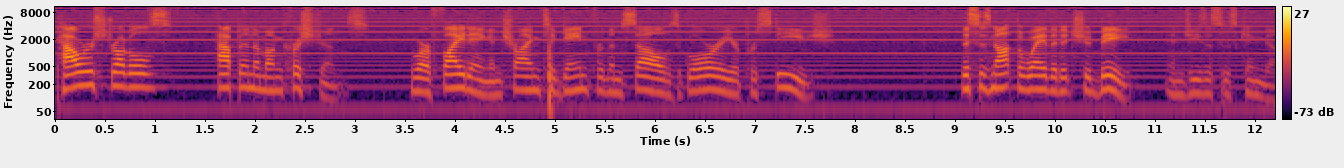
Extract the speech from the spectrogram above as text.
power struggles happen among Christians who are fighting and trying to gain for themselves glory or prestige. This is not the way that it should be in Jesus' kingdom.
